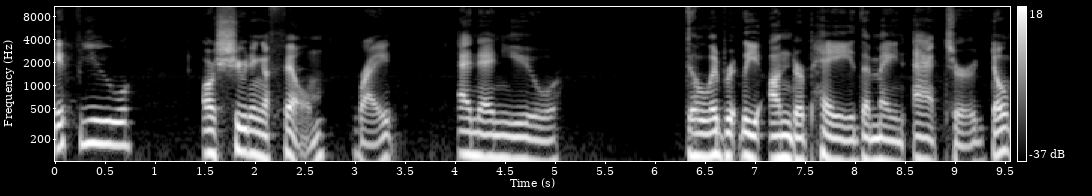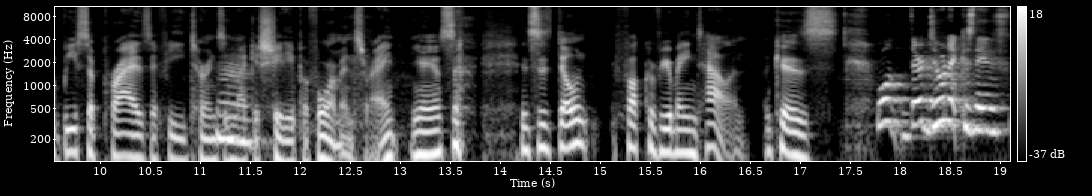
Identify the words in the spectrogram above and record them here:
if you are shooting a film, right, and then you deliberately underpay the main actor, don't be surprised if he turns mm. in like a hmm. shitty performance, right? Yeah, it's, it's just don't fuck with your main talent because well they're doing it because they've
